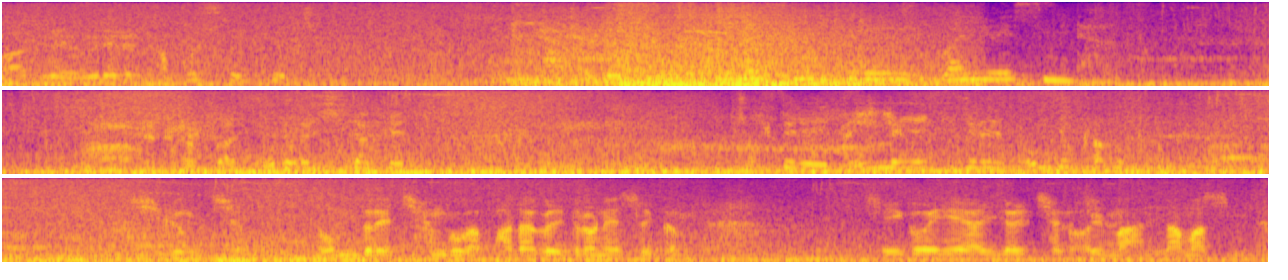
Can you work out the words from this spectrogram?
나중에 의뢰를 갚을 수도 있겠지. 보너스 목표를 완료했습니다. 적과 교전을 시작했다. 적들이 동맹의 기지를 공격하고 지금쯤 놈들의 창고가 바닥을 드러냈을 겁니다. 제거해야 할 열차가 얼마 안 남았습니다.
